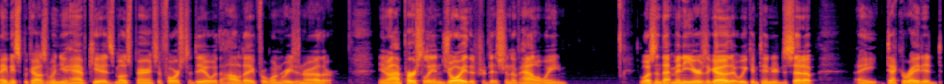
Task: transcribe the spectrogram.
Maybe it's because when you have kids, most parents are forced to deal with the holiday for one reason or other. You know, I personally enjoy the tradition of Halloween. It wasn't that many years ago that we continued to set up a decorated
